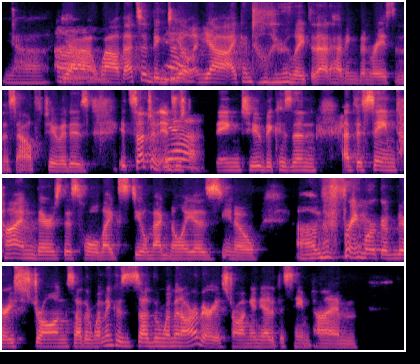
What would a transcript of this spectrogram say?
Yeah. Yeah. Um, wow. That's a big yeah. deal. And yeah, I can totally relate to that having been raised in the South too. It is, it's such an interesting yeah. thing too, because then at the same time, there's this whole like steel magnolias, you know, um, framework of very strong Southern women, because Southern women are very strong. And yet at the same time,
